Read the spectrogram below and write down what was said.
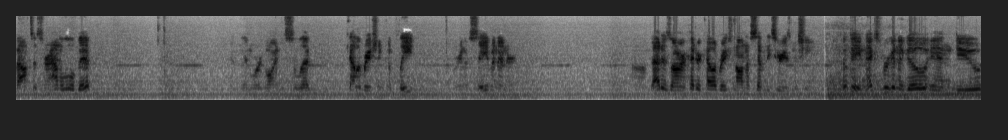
Bounce us around a little bit. And then we're going to select calibration complete. We're going to save and enter. Um, that is our header calibration on a 70 series machine. Okay, next we're going to go and do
